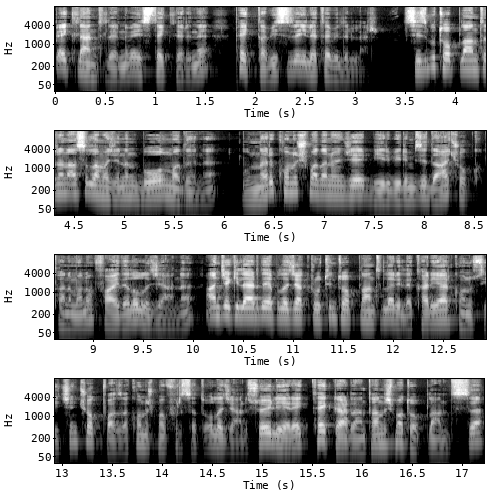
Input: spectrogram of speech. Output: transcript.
beklentilerini ve isteklerini pek tabii size iletebilirler. Siz bu toplantının asıl amacının bu olmadığını, bunları konuşmadan önce birbirimizi daha çok tanımanın faydalı olacağını, ancak ileride yapılacak rutin toplantılar ile kariyer konusu için çok fazla konuşma fırsatı olacağını söyleyerek tekrardan tanışma toplantısı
